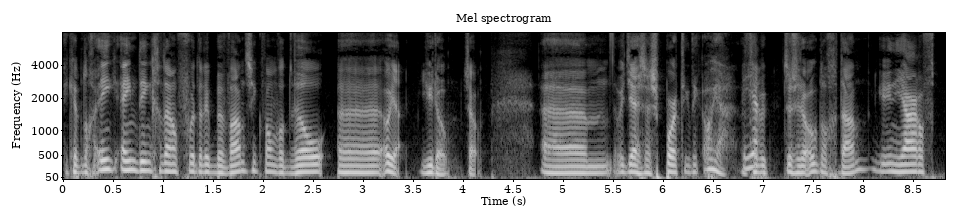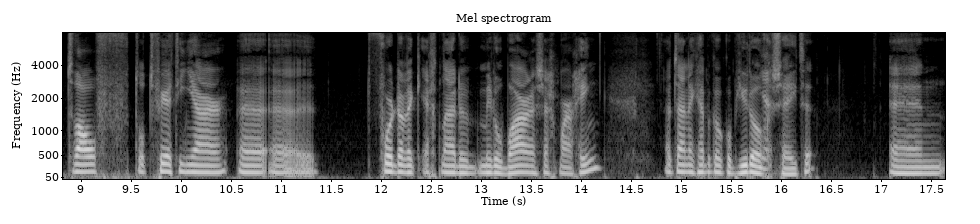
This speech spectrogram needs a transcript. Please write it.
Ik heb nog één, één ding gedaan voordat ik bij Waanzin kwam, wat wel... eh, oh ja, judo. Zo. Ehm wat jij zei sport. Ik denk, oh ja, dat Ja. heb ik tussendoor ook nog gedaan. In een jaar of 12 tot 14 jaar eh, eh, voordat ik echt naar de middelbare, zeg maar, ging. Uiteindelijk heb ik ook op judo Ja. gezeten. En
